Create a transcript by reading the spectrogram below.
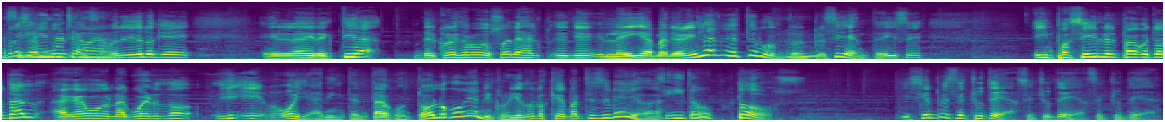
O sea, sería mucho más... Pero yo creo que en la directiva del Colegio de Profesores, eh, leía a Mario Aguilar en este punto, el presidente, dice, imposible el pago total, hagamos un acuerdo, y, oye, han intentado con todos los gobiernos, incluyendo los que participé yo. ¿eh? Sí, todos. Todos. Y siempre se chutea, se chutea, se chutea.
